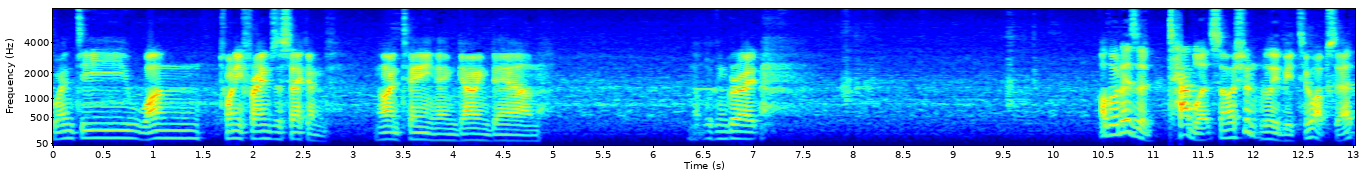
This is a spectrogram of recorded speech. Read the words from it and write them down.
21, 20 frames a second. 19 and going down. Not looking great. Although it is a tablet, so I shouldn't really be too upset.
